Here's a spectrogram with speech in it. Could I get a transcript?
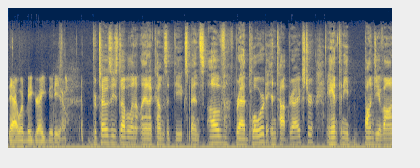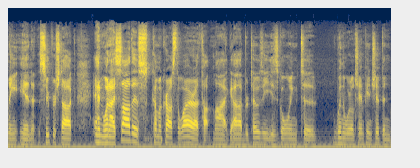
That would be great video. Bertozzi's double in Atlanta comes at the expense of Brad Plourd in Top Dragster, Anthony Bongiovanni in Superstock. And when I saw this come across the wire, I thought, my God, Bertozzi is going to win the world championship in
